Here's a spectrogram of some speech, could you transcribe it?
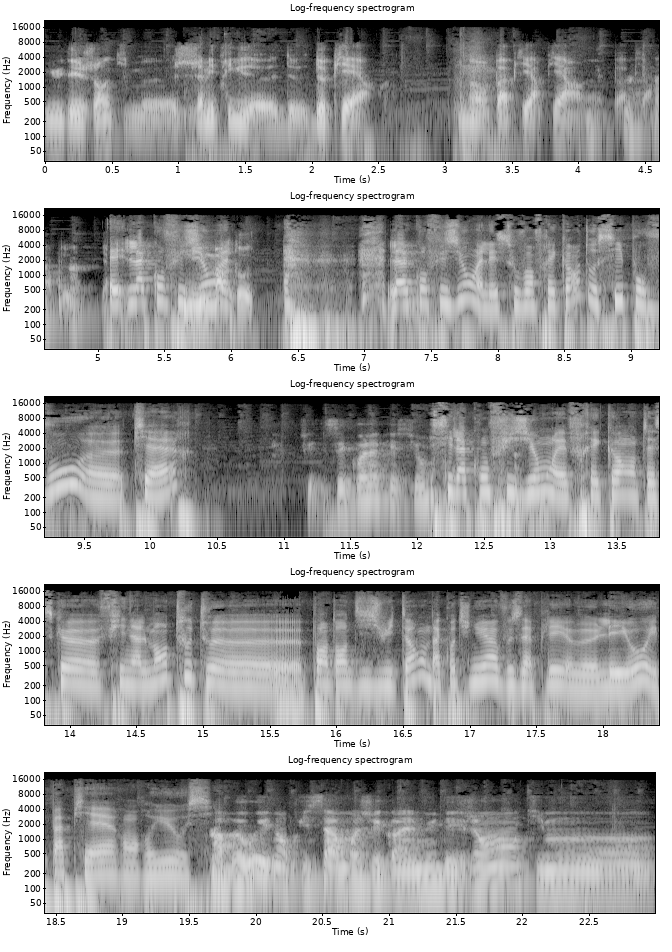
eu des gens qui me. J'ai jamais pris de, de, de pierre. Non, pas Pierre, Pierre, pas Pierre Marteau. et la confusion elle, la confusion elle est souvent fréquente aussi pour vous euh, Pierre? C'est quoi la question? Si la confusion est fréquente est-ce que finalement euh, pendant 18 ans on a continué à vous appeler euh, Léo et pas Pierre en rue aussi? Ah bah oui, non, puis ça, moi j'ai quand même eu des gens qui m'ont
